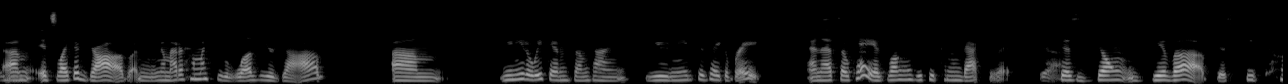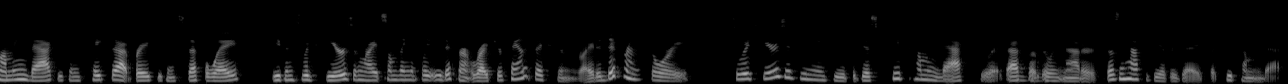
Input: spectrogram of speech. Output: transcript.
Mm-hmm. Um, it's like a job. I mean, no matter how much you love your job, um, you need a weekend sometimes. You need to take a break, and that's okay as long as you keep coming back to it. yeah. Just don't give up. Just keep coming back. You can take that break. You can step away. You can switch gears and write something completely different. Write your fan fiction. Write a different story. Switch gears if you need to, but just keep coming back to it. That's what Mhm. really matters. Doesn't have to be every day, but keep coming back.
